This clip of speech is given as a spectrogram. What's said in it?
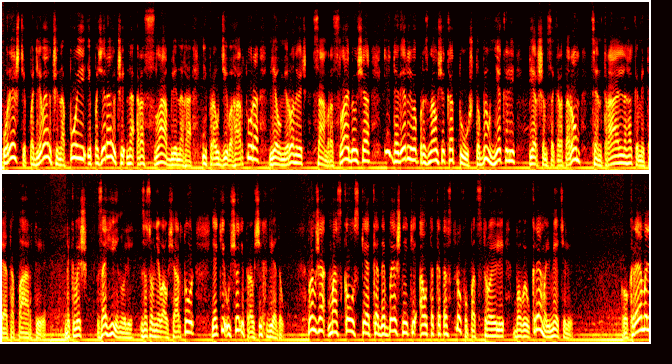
Урэшце, падліваючы напоі і пазіраючы на расслабленага і праўдзівага Артура, Леў Міронович сам расслабіўся і даверліва прызнаўся кату, што быў некалі першым сакратаром цэнтральнага камітэта партыі. Дык вы ж загінулі, засумняваўся Артур, які ўсё і пра ўсіх ведаў. Вам жа маскоўскія КДБшнікі аўтакатастрофу падстроілі, бо вы ў крэмаль мецілі. У крэмаль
